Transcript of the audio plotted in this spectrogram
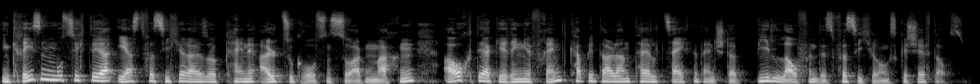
In Krisen muss sich der Erstversicherer also keine allzu großen Sorgen machen. Auch der geringe Fremdkapitalanteil zeichnet ein stabil laufendes Versicherungsgeschäft aus.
